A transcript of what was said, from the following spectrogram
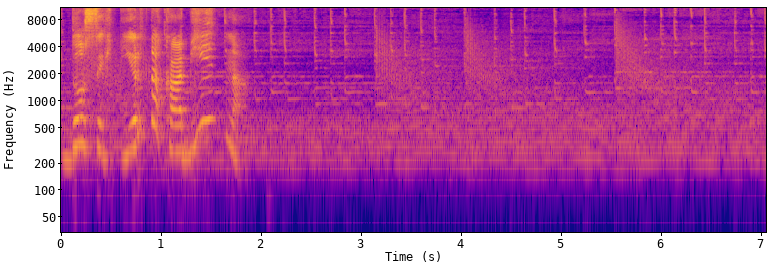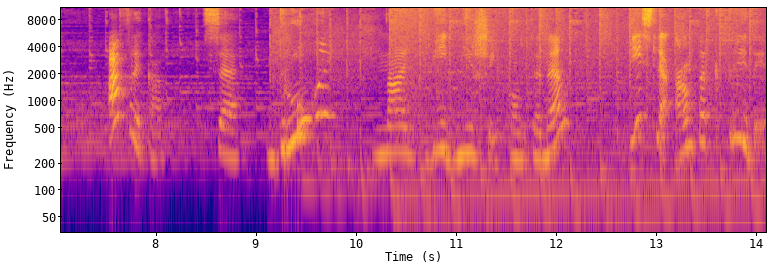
до сих пір така бідна. Африка це другий найбідніший континент після Антарктиди.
